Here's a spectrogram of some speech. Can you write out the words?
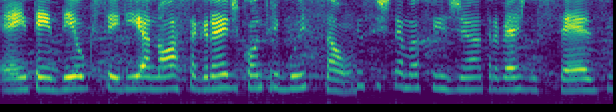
é, entendeu que seria a nossa grande contribuição. O sistema Firjan, através do SESI,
